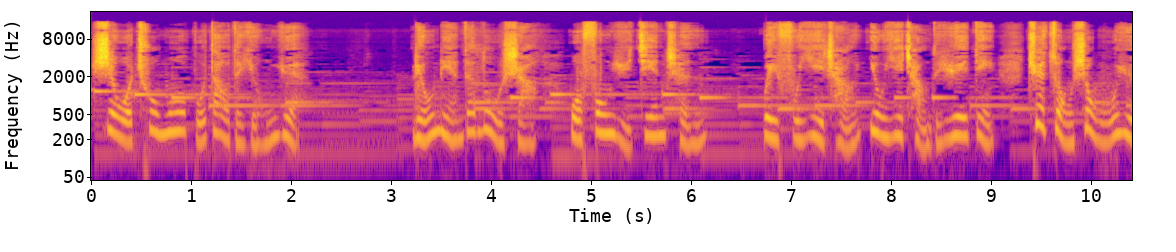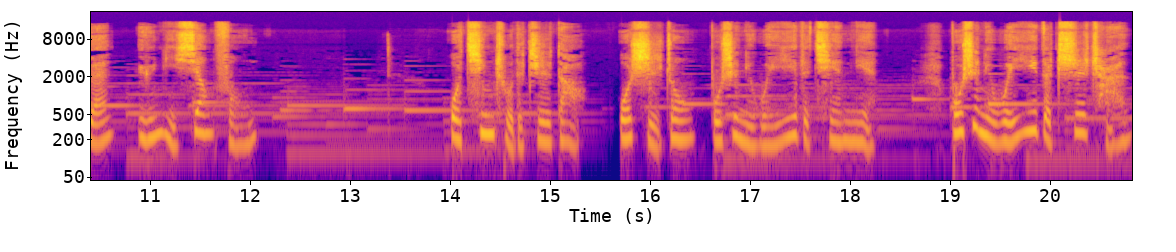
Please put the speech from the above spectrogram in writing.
是我触摸不到的永远。流年的路上，我风雨兼程，为赴一场又一场的约定，却总是无缘与你相逢。我清楚的知道。我始终不是你唯一的牵念，不是你唯一的痴缠。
